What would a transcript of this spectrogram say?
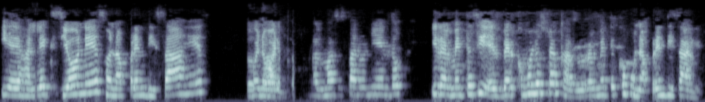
y dejan lecciones, son aprendizajes. Bueno, varias personas más están uniendo y realmente sí, es ver como los fracasos realmente como un aprendizaje.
